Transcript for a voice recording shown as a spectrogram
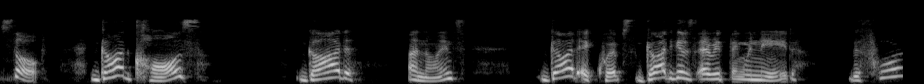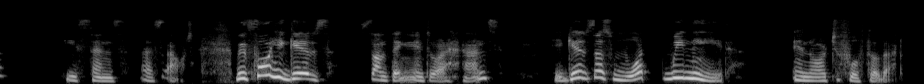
So, God calls, God anoints, God equips, God gives everything we need before he sends us out. Before he gives something into our hands, he gives us what we need in order to fulfill that.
